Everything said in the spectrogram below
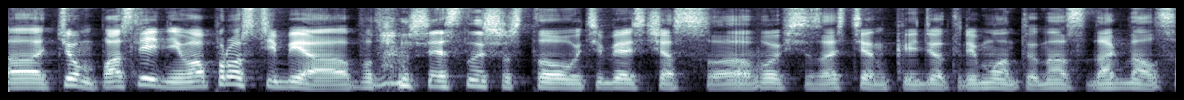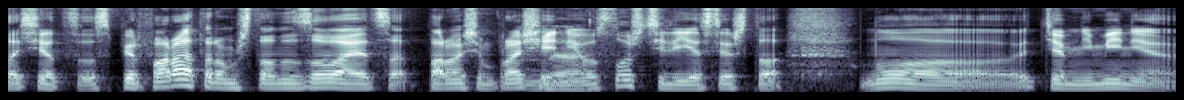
А, Тем, последний вопрос тебе, а, потому что я слышу, что у тебя сейчас а, в офисе за стенкой идет ремонт, и нас догнал сосед с перфоратором, что называется. Просим прощения Да. у слушателей, если что. Но, тем не менее,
